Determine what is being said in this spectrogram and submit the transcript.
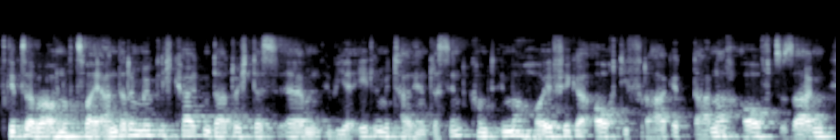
Es gibt aber auch noch zwei andere Möglichkeiten. Dadurch, dass ähm, wir Edelmetallhändler sind, kommt immer häufiger auch die Frage danach auf, zu sagen,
